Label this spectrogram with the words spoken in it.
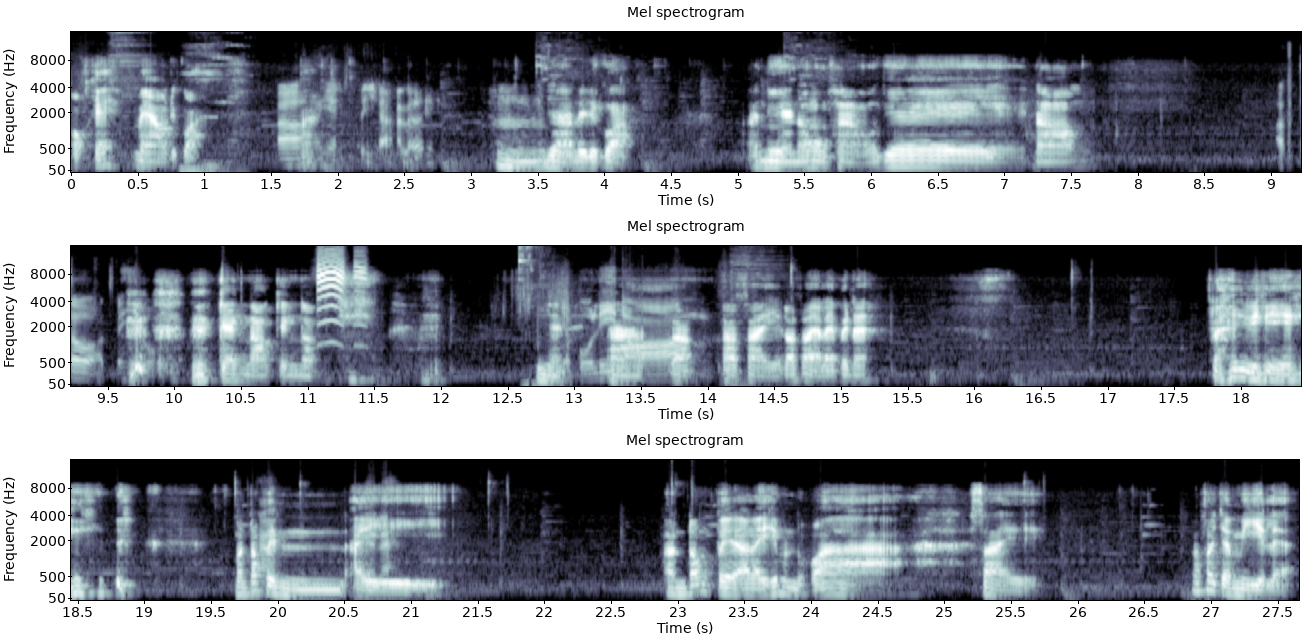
โอเคไม่เอาดีกว่า เออไปอย่าอย่าเลย อืม อย่าเลยดีกว่า อันเนี้ยน้องของขาวเย้น้อง ออโต้ออโต้ฮิว แกล้งน้องแกล้งน้องนี่ไงอย่าบูลลี่อ่าน้อง เราเราใส่เราใส่อะไรไปนะไม่มีมันต้องเป็นไอมันต้องเป็นอะไรที่มันแบบว่าใส่ ไม่ค่อยจะมีเลยอะ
